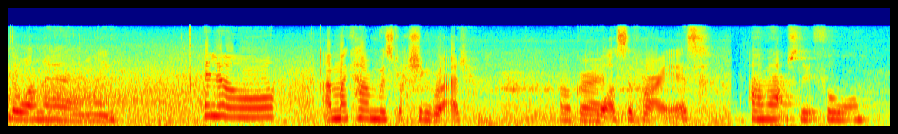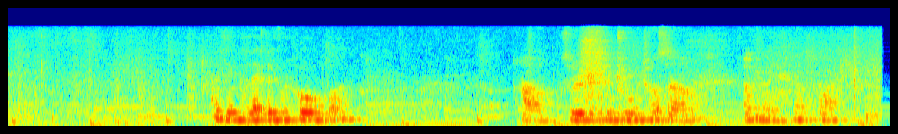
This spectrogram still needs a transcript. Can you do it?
the one there only. Hello! And my camera's flashing red. Oh, great. What a surprise. I'm an absolute fool. I think I let the record button. Oh, so we're just going to toss out. Okay, that's fine.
